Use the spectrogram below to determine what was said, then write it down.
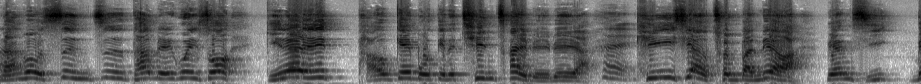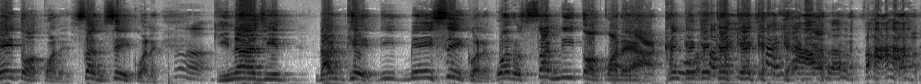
然后甚至他们会说，今仔日头家无得了青菜卖卖啊，起小春办了啊，平时买大罐的，送细罐的。今仔日人客，你买细罐的，我就送你大罐的啊！看看看看看看，太好了吧？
